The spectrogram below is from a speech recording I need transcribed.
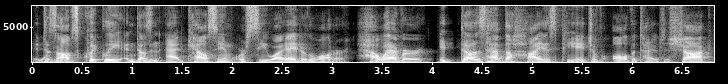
It dissolves quickly and doesn't add calcium or CYA to the water. However, it does have the highest pH of all the types of shock,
